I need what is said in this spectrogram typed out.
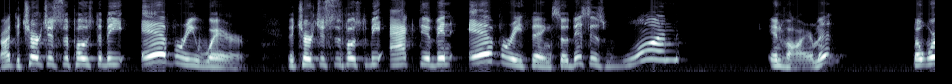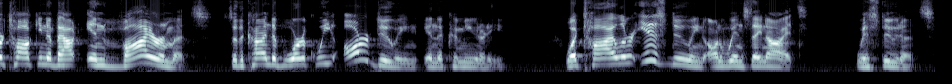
Right? The church is supposed to be everywhere. The church is supposed to be active in everything. So this is one environment, but we're talking about environments. So the kind of work we are doing in the community. What Tyler is doing on Wednesday nights with students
